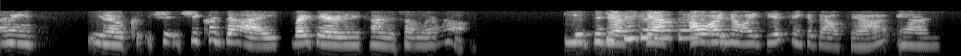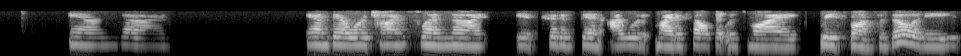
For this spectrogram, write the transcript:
I mean, you know, she she could die right there at any time if something went wrong. You, did you That's- think about that? Oh, I know. I did think about that, and and uh, and there were times when uh, it could have been. I would might have felt it was my responsibility.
